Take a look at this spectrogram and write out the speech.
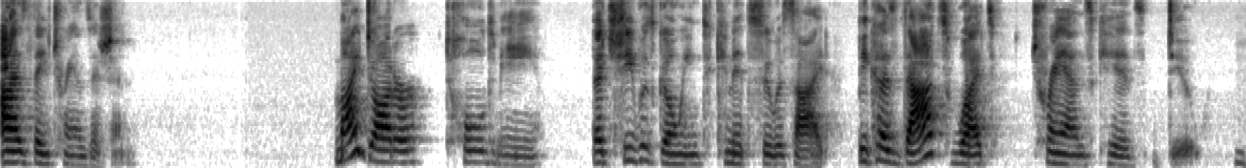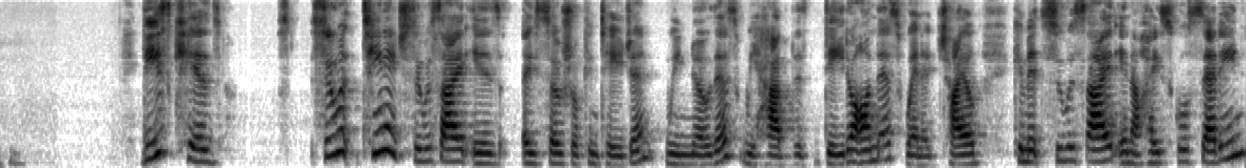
as they transition. My daughter told me that she was going to commit suicide because that's what trans kids do. Mm-hmm. These kids, su- teenage suicide is a social contagion. We know this. We have this data on this. When a child commits suicide in a high school setting,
